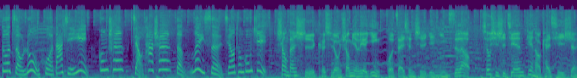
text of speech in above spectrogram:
多走路或搭捷运、公车、脚踏车等绿色交通工具。上班时可使用双面列印或再生纸影印资料，休息时间电脑开启省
